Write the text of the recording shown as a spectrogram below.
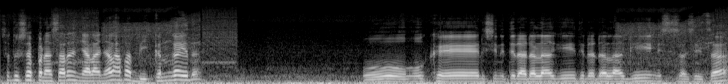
Satu saya penasaran nyala-nyala apa beacon gak itu? Oh, oke. Okay. Di sini tidak ada lagi, tidak ada lagi. Ini sisa-sisa.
